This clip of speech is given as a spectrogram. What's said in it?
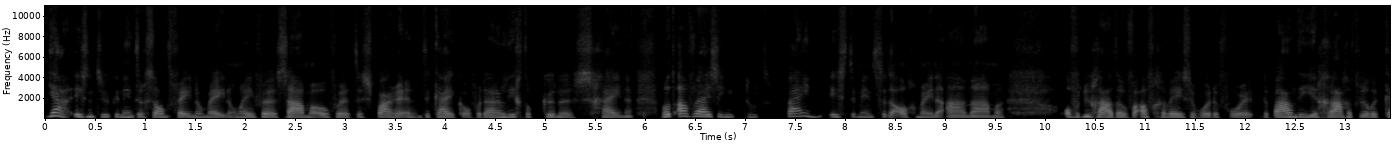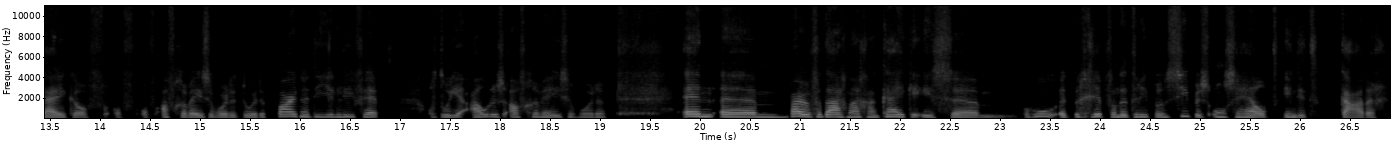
ja, is natuurlijk een interessant fenomeen om even samen over te sparren en te kijken of we daar een licht op kunnen schijnen. Want afwijzing doet pijn, is tenminste de algemene aanname. Of het nu gaat over afgewezen worden voor de baan die je graag had willen kijken, of, of, of afgewezen worden door de partner die je lief hebt, of door je ouders afgewezen worden. En um, waar we vandaag naar gaan kijken is um, hoe het begrip van de drie principes ons helpt in dit kader.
